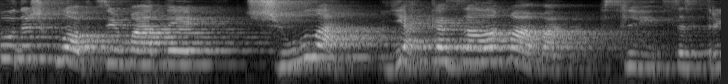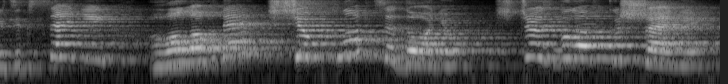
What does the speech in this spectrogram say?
будеш хлопців мати. Чула, як казала мама, вслід сестриці Ксенії, головне, щоб хлопця доню щось було в кишені.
